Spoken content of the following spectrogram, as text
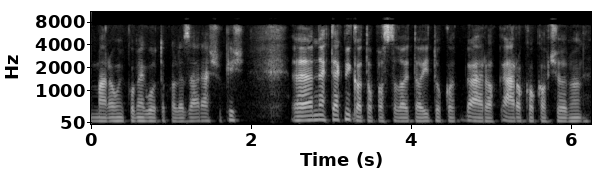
már amikor megvoltak a lezárások is. Nektek mik a tapasztalataitok a árak, árakkal kapcsolatban?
